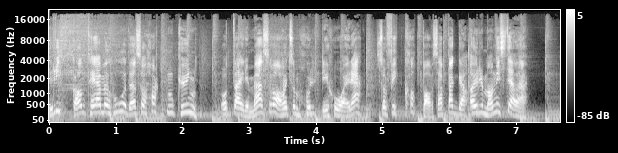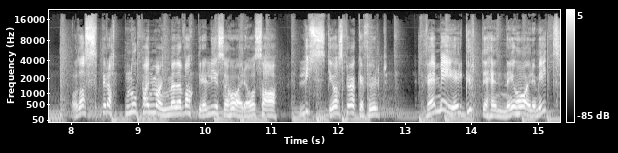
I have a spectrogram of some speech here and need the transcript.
rykka han til med hodet så hardt han kunne, og dermed så var han som holdt i håret, som fikk kappa av seg begge armene i stedet. Og da spratt han opp han mannen med det vakre, lyse håret og sa, lystig og spøkefullt, hvem eier guttehendene i håret mitt?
